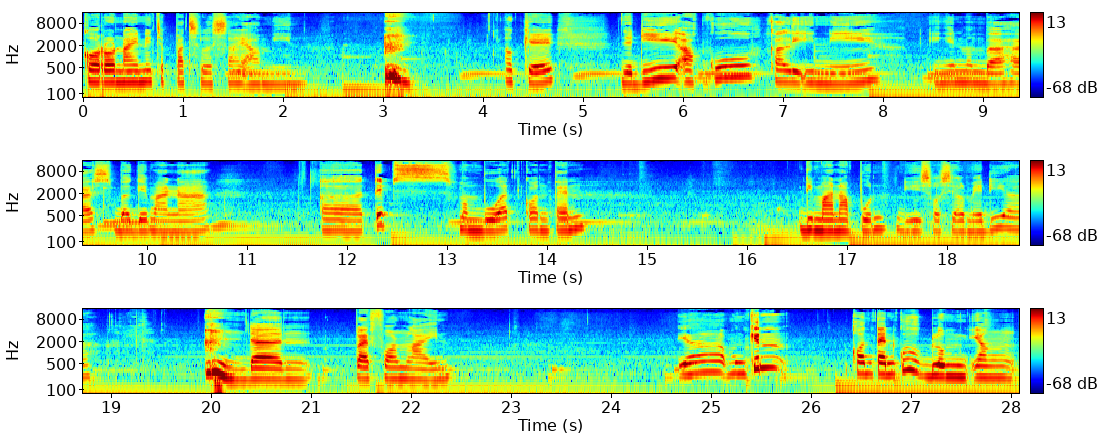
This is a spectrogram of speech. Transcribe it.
corona ini cepat selesai. Amin. Oke. Okay. Jadi aku kali ini ingin membahas bagaimana uh, tips membuat konten di mana pun di sosial media dan platform lain. Ya mungkin kontenku belum yang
